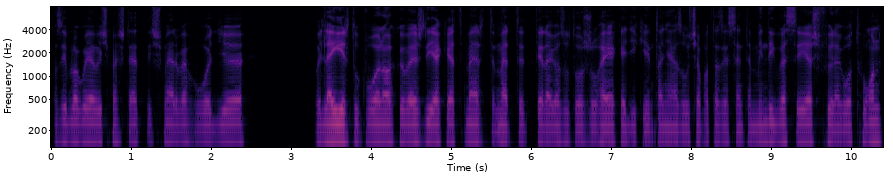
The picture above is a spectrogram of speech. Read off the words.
az Iblagojevics mestert ismerve, hogy hogy leírtuk volna a kövesdieket, mert, mert tényleg az utolsó helyek egyikén tanyázó csapat azért szerintem mindig veszélyes, főleg otthon.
